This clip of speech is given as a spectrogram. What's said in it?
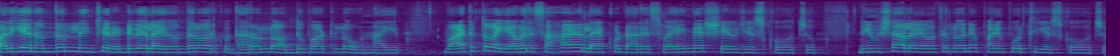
పదిహేను వందల నుంచి రెండు వేల ఐదు వందల వరకు ధరల్లో అందుబాటులో ఉన్నాయి. వాటితో ఎవరి సహాయం లేకుండానే స్వయంగా షేవ్ చేసుకోవచ్చు. నిమిషాల వ్యవధిలోనే పని పూర్తి చేసుకోవచ్చు.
